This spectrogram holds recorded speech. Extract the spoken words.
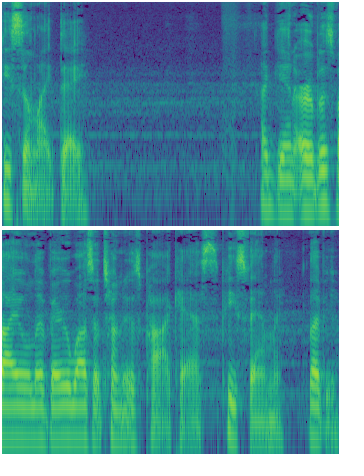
peace and light day. Again, Herbalist Viola, Very Wise Alternatives Podcast. Peace, family. Love you.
